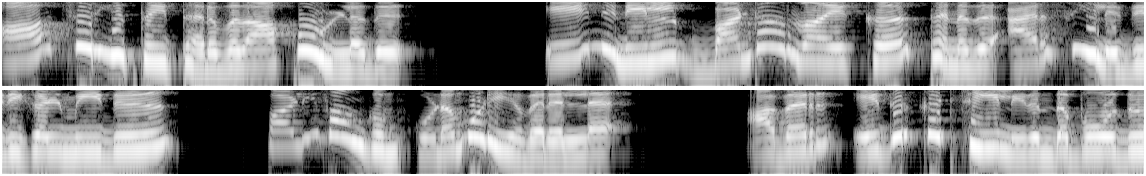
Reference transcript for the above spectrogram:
ஆச்சரியத்தை தருவதாக உள்ளது. ஏனெனில் பண்டார் நாயக்க தனது அரசியல் எதிரிகள் மீது பழிவாங்கும் குணமுடையவரல்ல. அவர் எதிர்க்கட்சியில் இருந்தபோது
